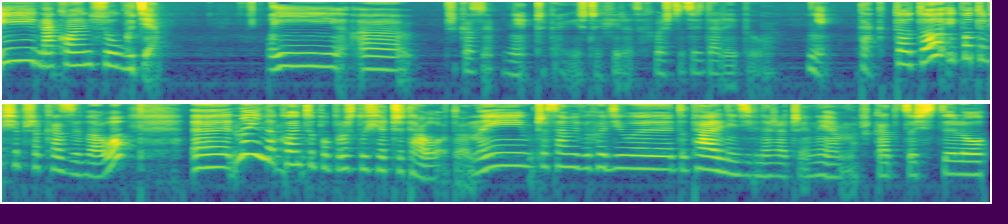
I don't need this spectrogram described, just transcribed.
i na końcu gdzie. I e, przekazuję. Nie, czekaj, jeszcze chwilę, to chyba jeszcze coś dalej było. Nie, tak, to to i potem się przekazywało. E, no i na końcu po prostu się czytało to. No i czasami wychodziły totalnie dziwne rzeczy. No nie wiem, na przykład coś w stylu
